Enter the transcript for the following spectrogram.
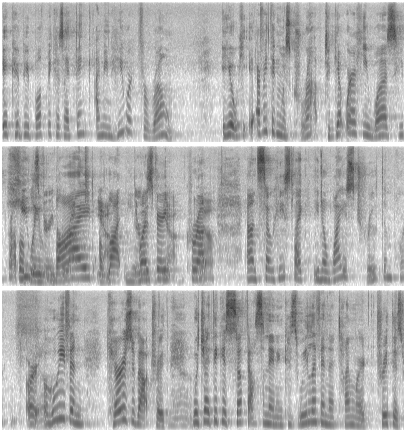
it could be both because I think I mean he worked for Rome, you know, he, everything was corrupt. To get where he was, he probably very lied yeah. a lot, and he There was was- very yeah. corrupt. And so he's like, you know, why is truth important? Or who even cares about truth? Which I think is so fascinating because we live in a time where truth is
